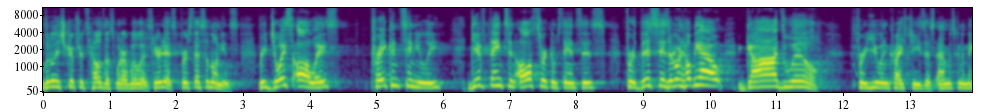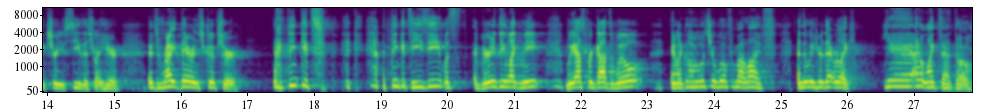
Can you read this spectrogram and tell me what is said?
Literally, Scripture tells us what our will is. Here it is. First Thessalonians: Rejoice always, pray continually, give thanks in all circumstances, for this is everyone help me out. God's will for you in Christ Jesus. And I'm just going to make sure you see this right here. It's right there in Scripture. I think it's. I think it's easy. Let's if you're anything like me, we ask for God's will and like, oh, what's your will for my life? And then we hear that, we're like, yeah, I don't like that though.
